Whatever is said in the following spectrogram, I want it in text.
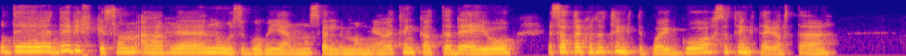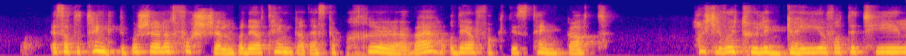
og det, det virker som er eh, noe som går igjen hos veldig mange. Og jeg tenker at det er jo Jeg satt akkurat og tenkte på i går, så tenkte jeg at eh, Jeg satt og tenkte på selv at forskjellen på det å tenke at jeg skal prøve, og det å faktisk tenke at hadde ikke det vært utrolig gøy å få det til,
